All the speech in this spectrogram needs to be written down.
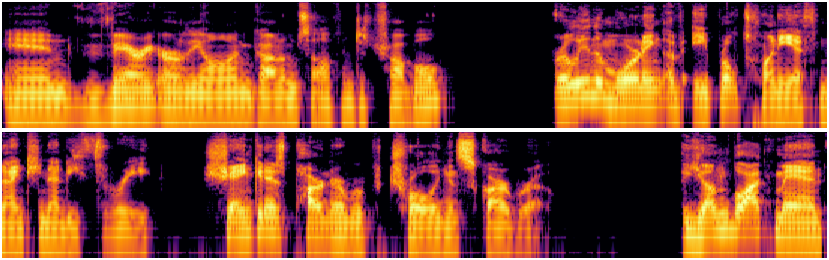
and very early on got himself into trouble. Early in the morning of April 20th, 1993, Shank and his partner were patrolling in Scarborough. A young black man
